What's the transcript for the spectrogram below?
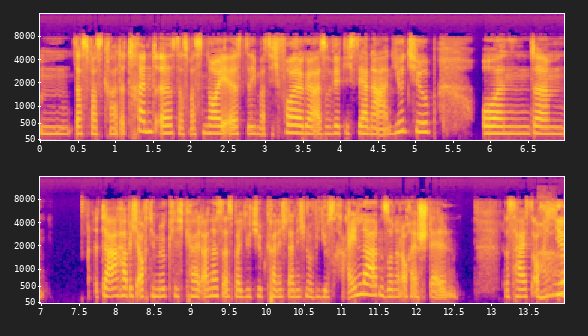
ähm, das, was gerade Trend ist, das, was neu ist, dem, was ich folge, also wirklich sehr nah an YouTube. Und ähm, da habe ich auch die Möglichkeit, anders als bei YouTube, kann ich da nicht nur Videos reinladen, sondern auch erstellen. Das heißt, auch ah. hier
